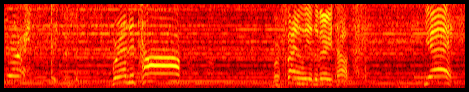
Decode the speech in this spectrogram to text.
Yes. We're at the top. We're finally at the very top. Yes.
